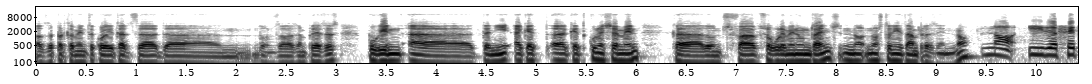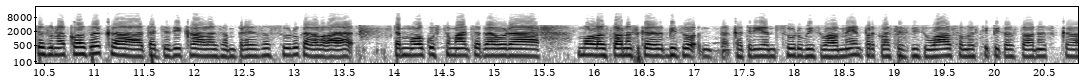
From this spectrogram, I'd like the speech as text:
els departaments de qualitats de, de, doncs, de les empreses puguin uh, tenir aquest, aquest coneixement que doncs, fa segurament uns anys no, no es tenia tan present, no? No, i de fet és una cosa que t'haig de dir que a les empreses de suro cada vegada estem molt acostumats a veure molt les dones que, visual, que trien suro visualment per classes visuals, són les típiques dones que,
